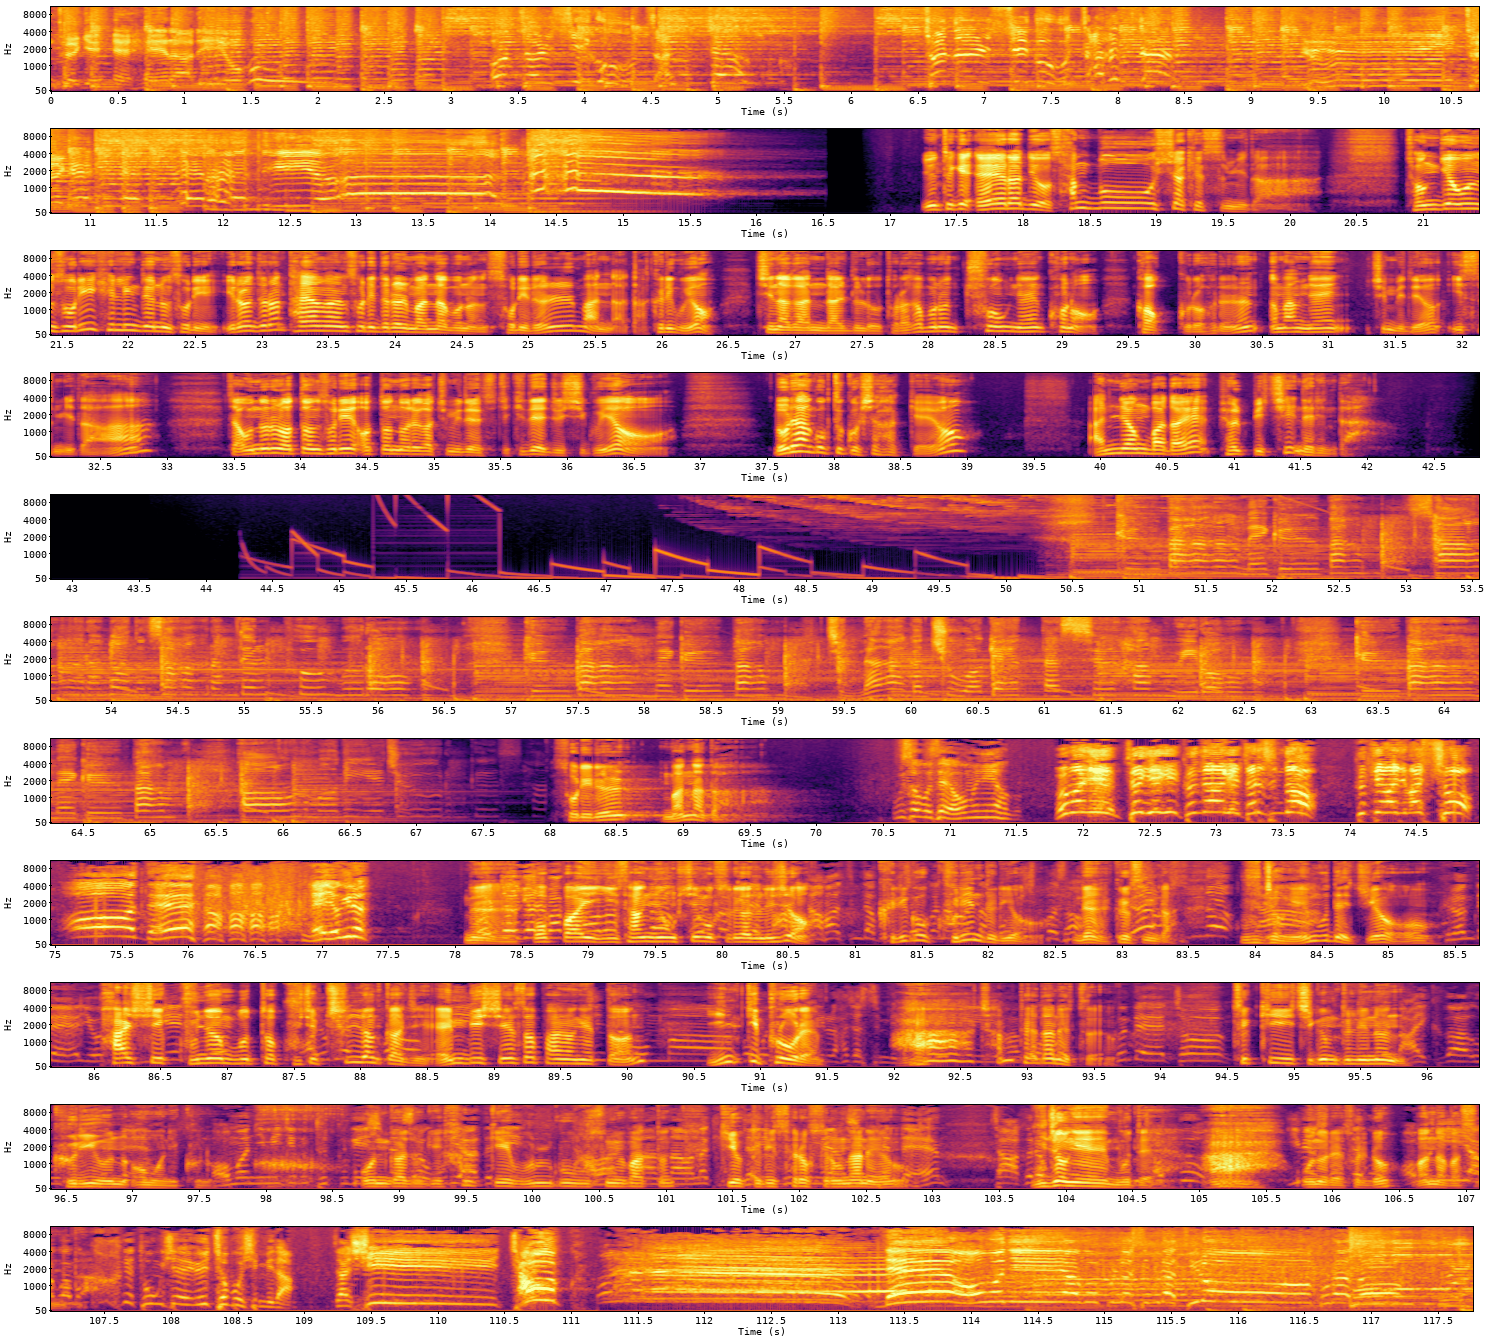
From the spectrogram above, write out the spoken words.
윤택의 에헤라디오. 어쩔 시구 짠짠. 저들 시구 짠짠. 윤택의 에헤라디오. 윤택의 에라디오 3부 시작했습니다. 정겨운 소리, 힐링되는 소리, 이런저런 다양한 소리들을 만나보는 소리를 만나다. 그리고요, 지나간 날들로 돌아가보는 추억여행 코너, 거꾸로 흐르는 음악여행 준비되어 있습니다. 자, 오늘은 어떤 소리, 어떤 노래가 준비되어 있을지 기대해 주시고요. 노래 한 곡 듣고 시작할게요. 안녕바다에 별빛이 내린다. 그 밤에 그 밤 사랑하는 사람들 품으로 그 밤에 그 밤 지나간 추억의 따스함 위로 그 밤에 그 밤 어머니의 주름 그 소리를 만나다. 웃어보세요, 어머니 하고. 어머님, 저기 애기 건강하게 잘했습니다. 걱정하지 마십시오. 어, 네. 네, 여기는. 네, 뽀빠이 이상용 씨 목소리가 들리죠? 그리고 군인들이요. 네, 그렇습니다. 우정의 무대지요. 89년부터 97년까지 MBC에서 방영했던 인기 프로그램. 아, 참 대단했어요. 특히 지금 들리는 그리운 어머니 코너. 온 가족이 함께 울고 웃으며 봤던 기억들이 새록새록 나네요. 우정의 무대. 아, 오늘의 소리로 만나봤습니다. 크게 동시에 외쳐보십니다. 자, 시작! 네, 어머니하고 불렀습니다. 뒤로 돌아서.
